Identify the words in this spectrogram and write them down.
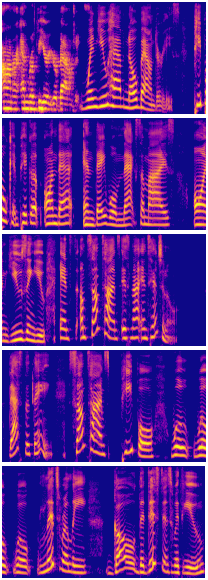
honor and revere your boundaries. When you have no boundaries, people can pick up on that and they will maximize on using you. And um, sometimes it's not intentional. That's the thing. Sometimes people will will will literally go the distance with you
